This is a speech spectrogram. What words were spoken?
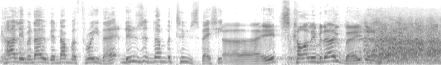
Kylie Minogue at number three there. News at number two, Specie? Uh, it's Kylie Minogue, mate.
